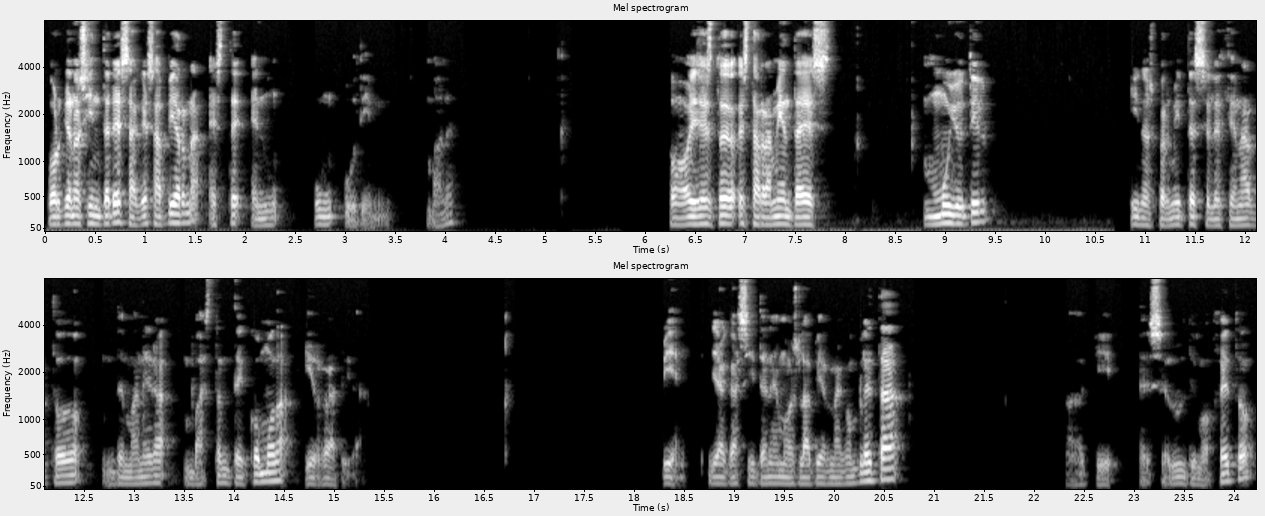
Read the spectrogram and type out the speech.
porque nos interesa que esa pierna esté en un UDIM, ¿vale? Como veis, esta herramienta es muy útil y nos permite seleccionar todo de manera bastante cómoda y rápida. Bien, ya casi tenemos la pierna completa. Aquí es el último objeto.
